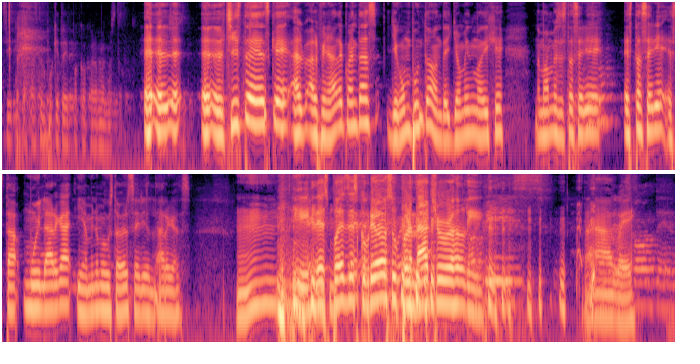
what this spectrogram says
Sí, te pasaste un poquito ahí poco, pero me gustó. El, el- chiste es que al, al final de cuentas llegó un punto donde yo mismo dije, no mames, esta serie, esta serie está muy larga y a mí no me gusta ver series largas. Mm, y después descubrió Supernatural y... Ah, güey.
